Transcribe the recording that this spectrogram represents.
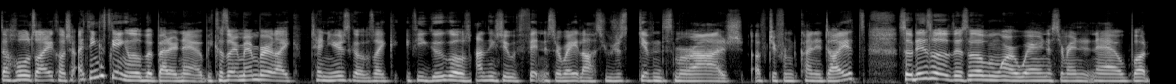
the whole diet culture, I think it's getting a little bit better now because I remember like 10 years ago, it was like if you Googled anything to do with fitness or weight loss, you were just given this mirage of different kind of diets. So it is a little, there's a little more awareness around it now, but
